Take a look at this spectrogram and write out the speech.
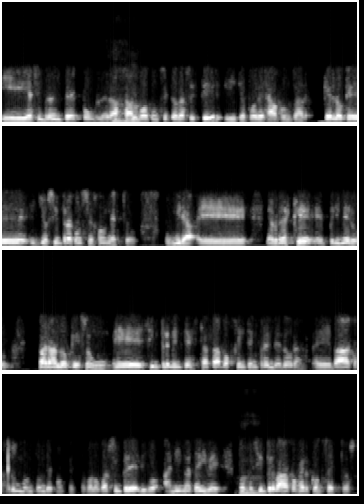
Y es simplemente, pum, le das al botoncito de asistir y te puedes a apuntar. ¿Qué es lo que yo siempre aconsejo en esto? Pues mira, eh, la verdad es que, eh, primero, para lo que son eh, simplemente startups o gente emprendedora, va a coger un montón de conceptos. Con lo cual siempre digo, anímate y ve, porque siempre va a coger conceptos.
